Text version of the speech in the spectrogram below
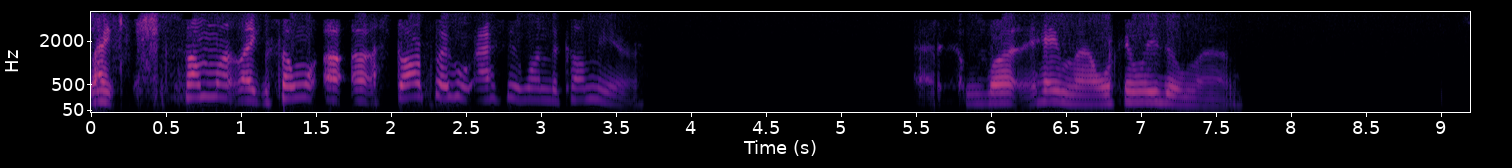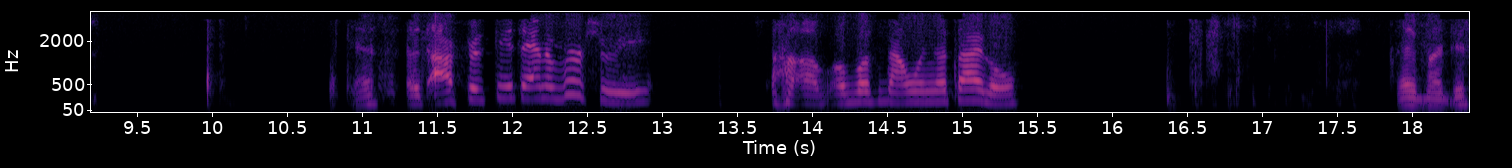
Like someone, like someone, a, a star player who actually wanted to come here. But hey, man, what can we do, man? It's, it's our 50th anniversary of, of us not winning a title. Hey, but this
